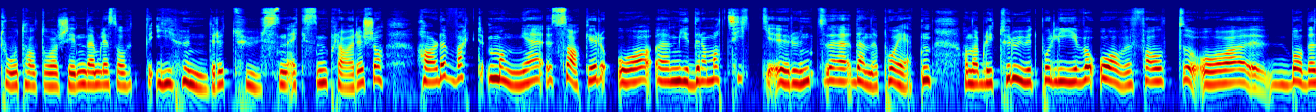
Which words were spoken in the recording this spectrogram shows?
to og et halvt år siden, den ble solgt i 100 000 eksemplarer, så har det vært mange saker og eh, mye dramatikk rundt denne poeten. Han har blitt truet på livet, overfalt og både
